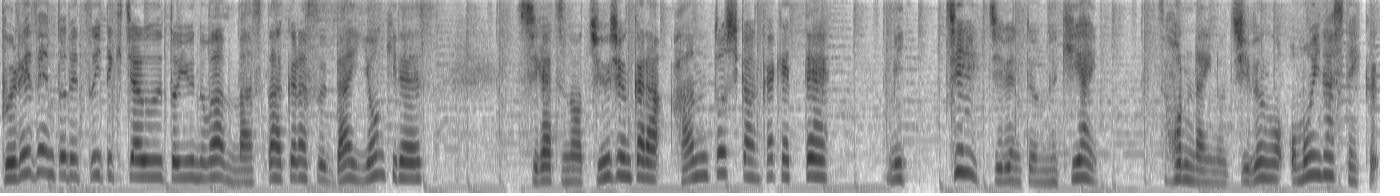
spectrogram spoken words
プレゼントでついてきちゃうというのはマスタークラス第4期です。4月の中旬から半年間かけてみっちり自分と向き合い本来の自分を思い出していく。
